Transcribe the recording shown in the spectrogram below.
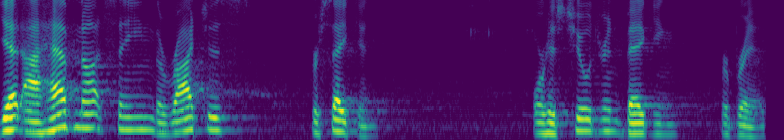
Yet I have not seen the righteous forsaken or his children begging for bread.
